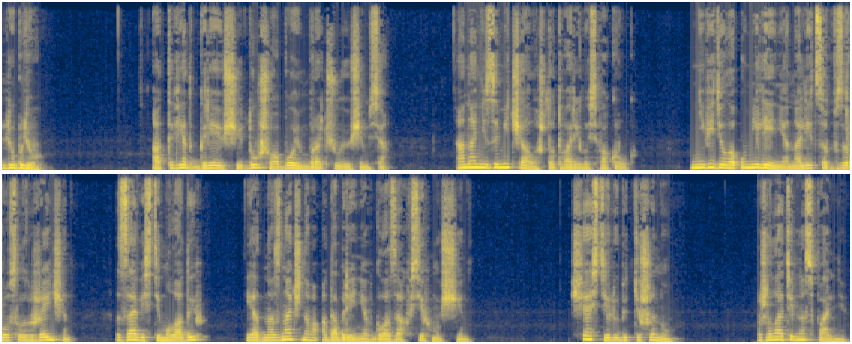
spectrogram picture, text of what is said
Люблю. Ответ, греющий душу обоим брачующимся. Она не замечала, что творилось вокруг. Не видела умиления на лицах взрослых женщин, зависти молодых и однозначного одобрения в глазах всех мужчин. Счастье любит тишину. Желательно спальни,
